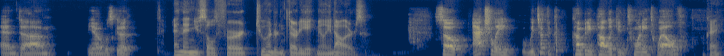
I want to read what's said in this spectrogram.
and um, you know it was good. And then you sold for 238 million dollars. So actually, we took the company public in 2012. Okay.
